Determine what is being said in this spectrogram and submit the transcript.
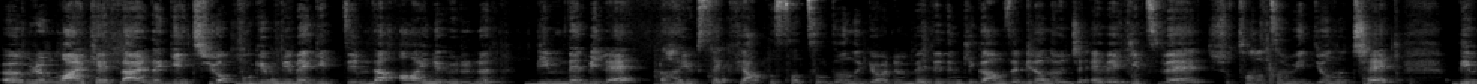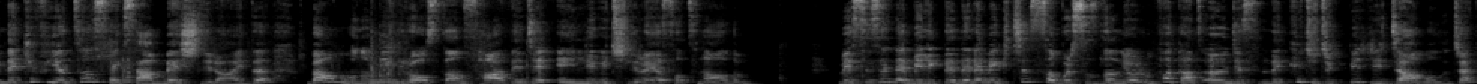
Ömrüm marketlerde geçiyor. Bugün BİM'e gittiğimde aynı ürünün BİM'de bile daha yüksek fiyatlı satıldığını gördüm ve dedim ki Gamze bir an önce eve git ve şu tanıtım videonu çek. BİM'deki fiyatı 85 liraydı. Ben bunu Migros'tan sadece 53 liraya satın aldım. Ve sizinle birlikte denemek için sabırsızlanıyorum. Fakat öncesinde küçücük bir ricam olacak.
